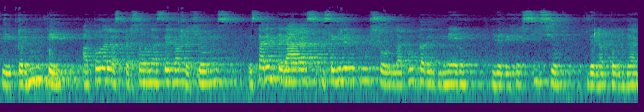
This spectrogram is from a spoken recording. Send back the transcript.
que permite a todas las personas de las regiones estar enteradas y seguir el curso, la ruta del dinero y del ejercicio de la autoridad.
